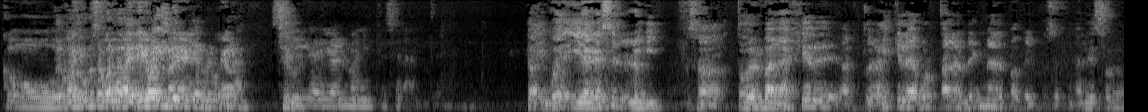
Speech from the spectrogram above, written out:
Como. Pero uno se acuerda del héroe y del villano. Sí, Sí, Gary Oldman, impresionante. Y, bueno, y agradece lo que, o sea, todo el bagaje de, actoral que le aporta Alan Rickman al papel, pues al final eso...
